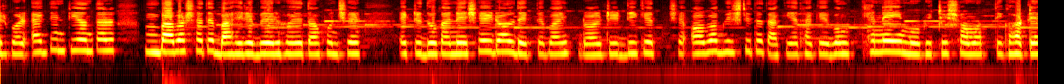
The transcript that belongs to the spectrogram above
এরপর একদিন টিয়ান তার বাবার সাথে বাহিরে বের হয়ে তখন সে একটি দোকানে সেই ডল দেখতে পায়। ডলটির দিকে সে অবাক দৃষ্টিতে তাকিয়ে থাকে এবং এখানে এই মুভিটির সমাপ্তি ঘটে।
